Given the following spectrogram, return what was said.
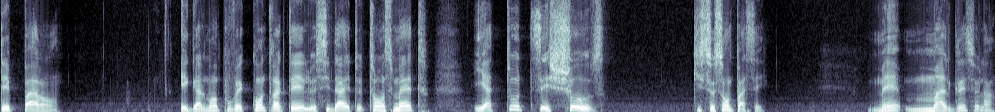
tes parents également pouvaient contracter le sida et te transmettre, il y a toutes ces choses qui se sont passées. Mais malgré cela,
